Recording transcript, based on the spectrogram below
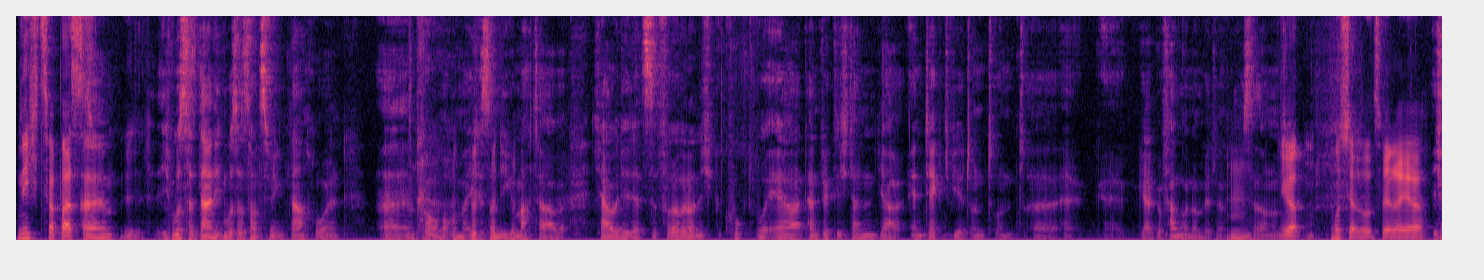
Nichts verpasst. Ähm, ich muss das, nein, ich muss das noch zwingend nachholen. Äh, warum auch immer ich es noch nie gemacht habe. Ich habe die letzte Folge noch nicht geguckt, wo er dann wirklich dann ja entdeckt wird und, und äh, äh, ja, gefangen genommen wird. Ist ja so. ja, muss ja, sonst wäre er ja. Ich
